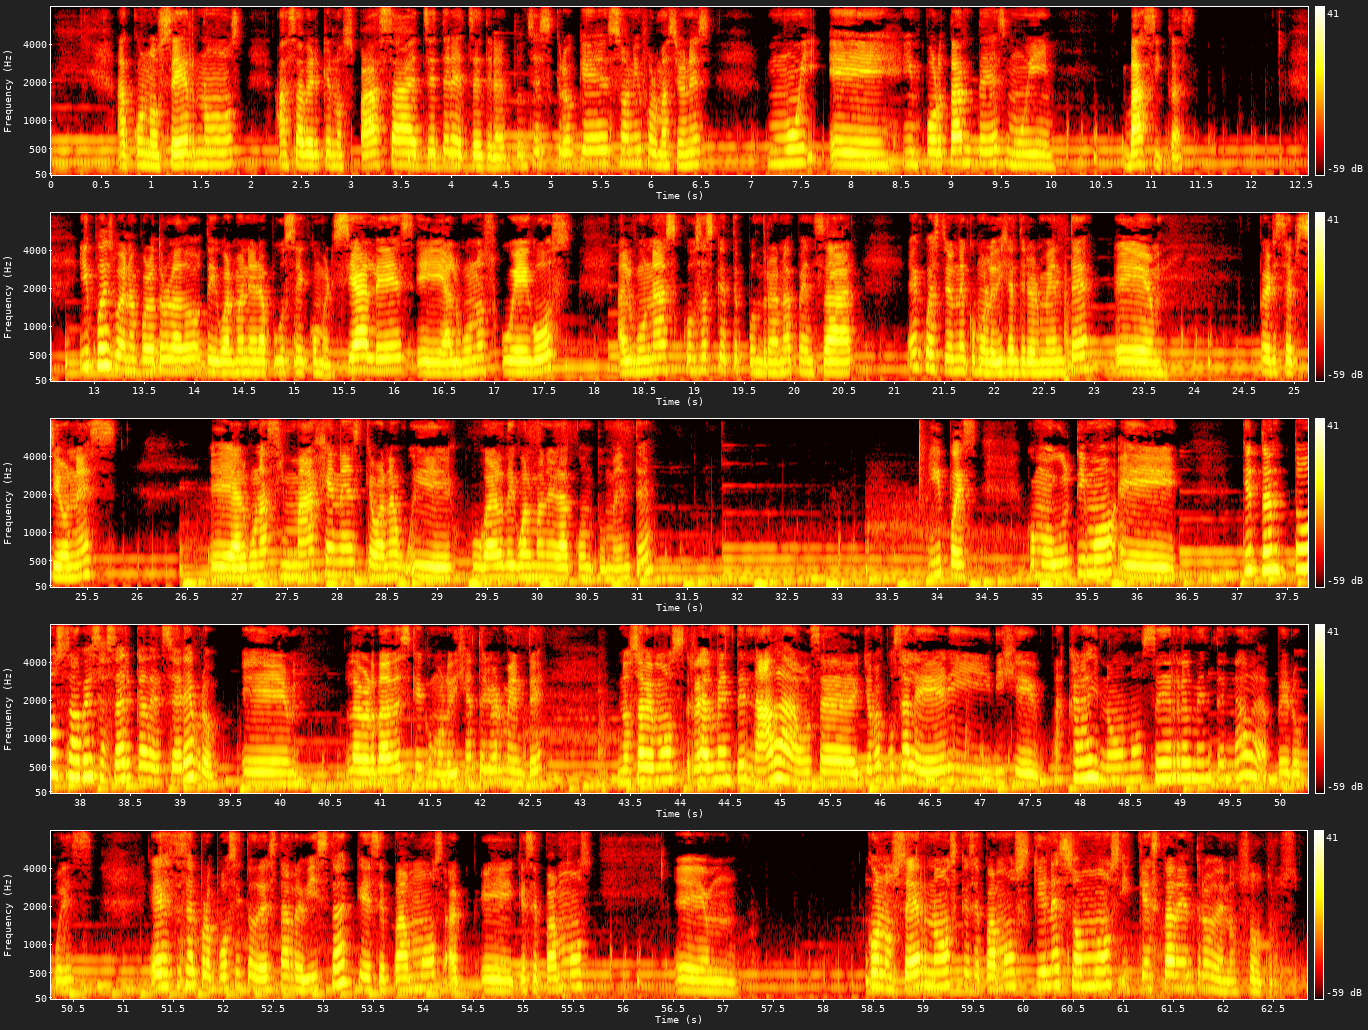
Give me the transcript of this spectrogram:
a conocernos, a saber qué nos pasa, etcétera, etcétera. Entonces creo que son informaciones muy eh, importantes, muy básicas. Y pues bueno, por otro lado, de igual manera puse comerciales, eh, algunos juegos, algunas cosas que te pondrán a pensar en cuestión de, como le dije anteriormente, eh, percepciones, algunas imágenes que van a jugar de igual manera con tu mente. Y pues, como último, eh, ¿qué tanto sabes acerca del cerebro? Eh, la verdad es que, como lo dije anteriormente, no sabemos realmente nada. O sea, yo me puse a leer y dije, ah, caray, no, no sé realmente nada. Pero pues, este es el propósito de esta revista, que sepamos, eh, que sepamos em, conocernos, que sepamos quiénes somos y qué está dentro de nosotros.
